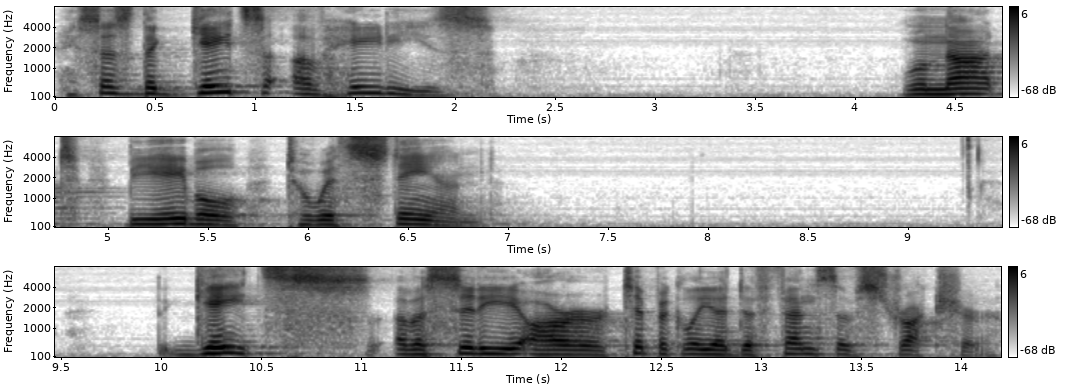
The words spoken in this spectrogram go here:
He says, The gates of Hades will not be able to withstand. The gates of a city are typically a defensive structure.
